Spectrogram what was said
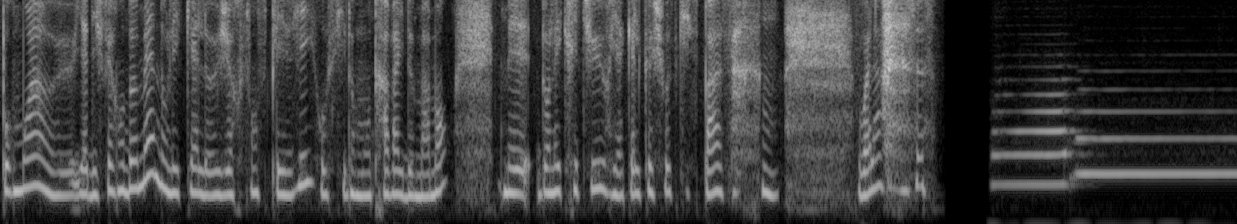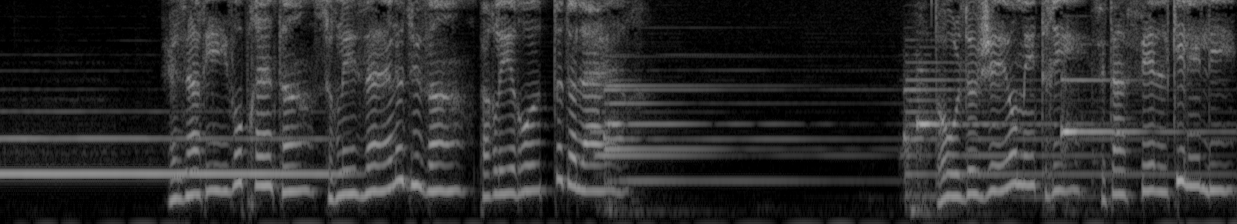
Pour moi, euh, il y a différents domaines dans lesquels je ressens ce plaisir, aussi dans mon travail de maman, mais dans l'écriture, il y a quelque chose qui se passe. voilà. Elles arrivent au printemps sur les ailes du vent par les routes de l'air. Drôle de géométrie, c'est un fil qui les lie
